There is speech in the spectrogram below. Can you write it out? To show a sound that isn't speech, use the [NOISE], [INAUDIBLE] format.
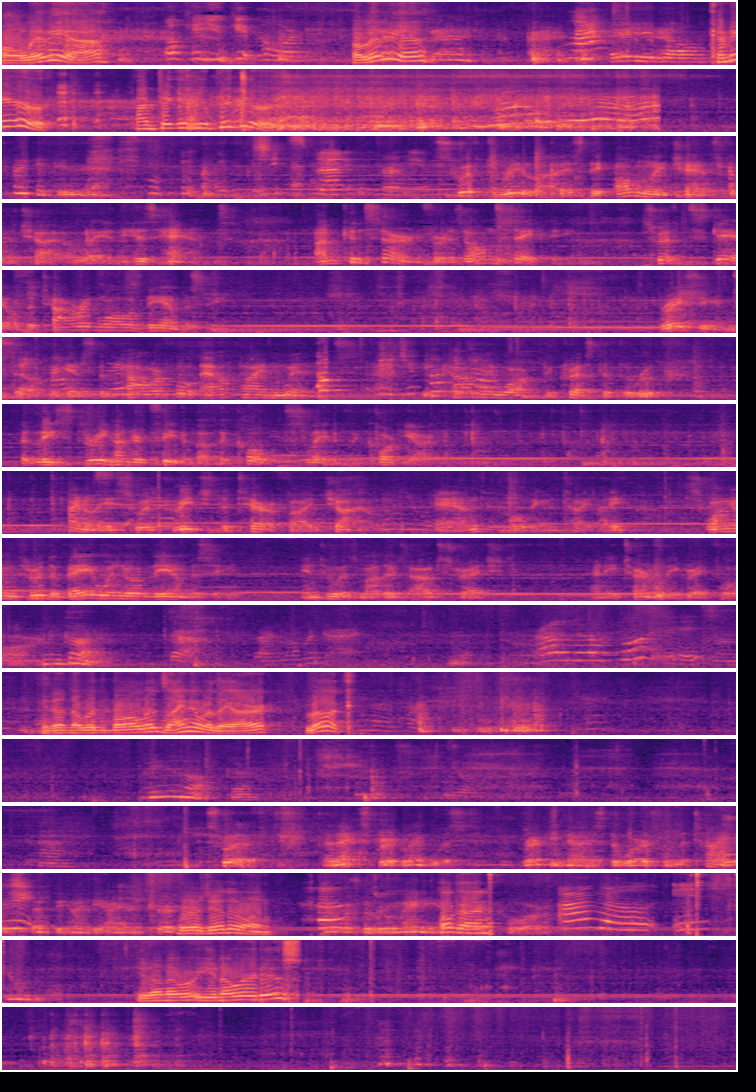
Olivia, Okay, you get more. Olivia, There you go. come here. I'm taking your picture. I could do that. [LAUGHS] She's smiling from you. Swift realized the only chance for the child lay in his hands. Unconcerned for his own safety, Swift scaled the towering wall of the embassy. Bracing himself against the powerful alpine winds, Oh, he calmly walked the crest of the roof, at least 300 feet above the cold slate of the courtyard. Finally, Swift reached the terrified child and, holding him tightly, swung him through the bay window of the embassy into his mother's outstretched and eternally grateful arms. I got it. You don't know where the ball is? I know where they are. Look. Clean it up there. Swift, an expert linguist, recognized the word from the time he spent behind the Iron Curtain. Where's the other one? It was the Romanian Hold on. for I know funeral. You don't know where you know where it is?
